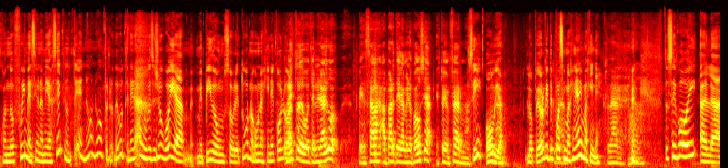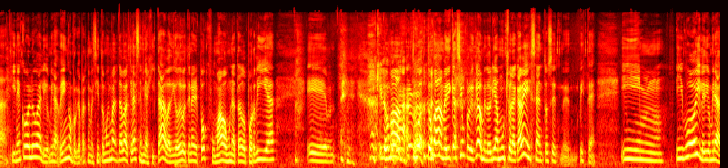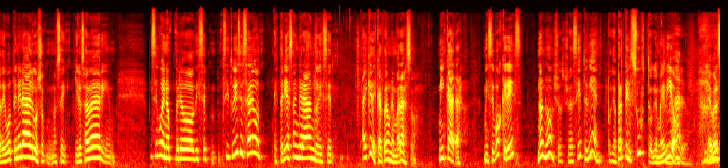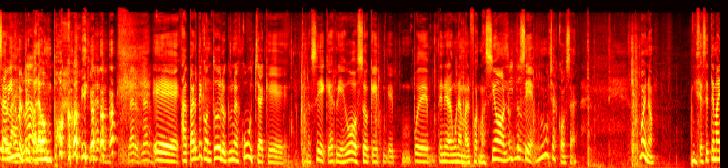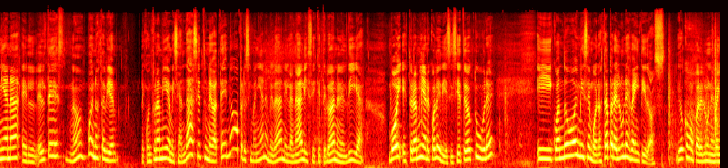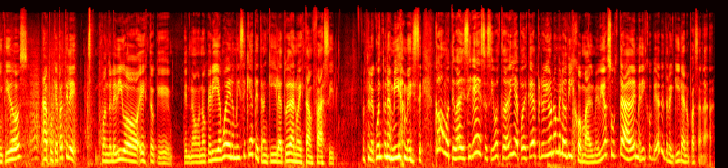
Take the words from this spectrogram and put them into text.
cuando fui me decía una amiga, hacete un test, no, no, pero debo tener algo, qué sé yo, voy a, me, me pido un sobreturno con una ginecóloga. Con esto debo tener algo, pensabas, aparte de la menopausia, estoy enferma. Sí, obvio. Claro, Lo peor que te puedes imaginar, imaginé. claro. claro. Entonces voy a la ginecóloga, le digo, mira, vengo porque aparte me siento muy mal, daba clases, me agitaba, digo, debo tener EPOC, fumaba un atado por día, eh, tomaba, tomaba medicación porque claro, me dolía mucho la cabeza, entonces, eh, viste, y, mm, y voy y le digo, mira, debo tener algo, yo no sé, quiero saber, y me dice, bueno, pero dice, si tuvieses algo, estaría sangrando, dice, hay que descartar un embarazo, mi cara, me dice, ¿vos querés? No, no, yo, yo así estoy bien. Porque aparte el susto que me dio Claro. de haber sabido me preparaba un poco. digo. Claro, claro, claro. Eh, aparte con todo lo que uno escucha, que, que no sé, que es riesgoso, que, que puede tener alguna malformación, no- Sí, no, todo. sé, muchas cosas. Bueno, dice, hacete mañana el, el test, ¿no? Bueno, está bien. Le cuento a una amiga, me dice, andá, hacete un EVATES. No, pero si mañana me dan el análisis, que te lo dan en el día. Voy, esto era miércoles, 17 de octubre, y cuando voy me dicen, bueno, está para el lunes 22. Digo, ¿cómo para el lunes 22? Ah, porque aparte cuando le digo esto que, no, no quería, bueno, me dice, quédate tranquila, tu edad no es tan fácil. Cuando le cuento a una amiga me dice, ¿cómo te va a decir eso si vos todavía podés quedar? Pero digo, no me lo dijo mal, me vio asustada y me dijo, quédate tranquila, no pasa nada.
